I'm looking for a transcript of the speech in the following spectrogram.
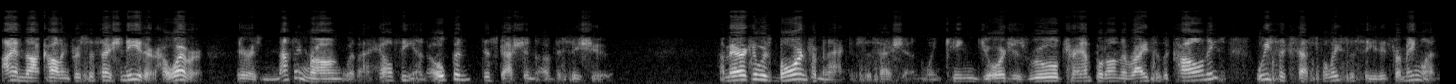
I am not calling for secession either. However, there is nothing wrong with a healthy and open discussion of this issue. America was born from an act of secession. When King George's rule trampled on the rights of the colonies, we successfully seceded from England.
